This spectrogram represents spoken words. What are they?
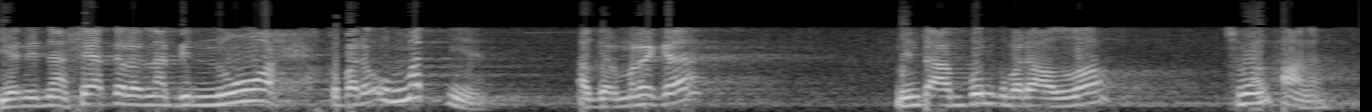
yang dinasihati oleh Nabi Nuh kepada umatnya agar mereka minta ampun kepada Allah Subhanahu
